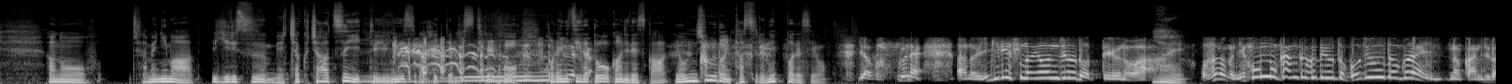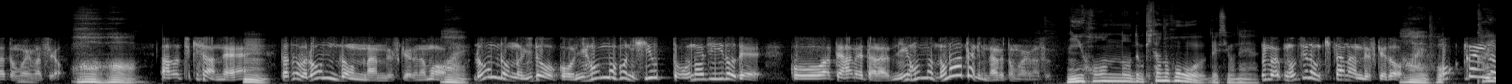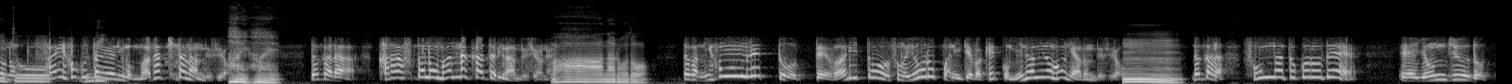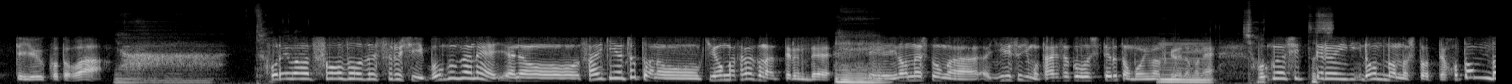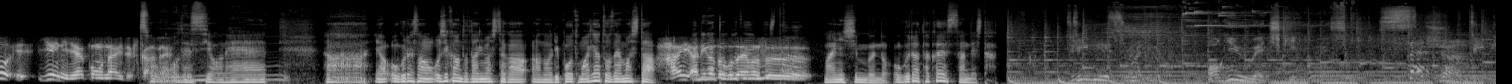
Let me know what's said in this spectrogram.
あのちなみに今、イギリス、めちゃくちゃ暑いというニュースが入ってますけれども、これについてはどうお感じですか、40度に達する熱波ですよ。いや僕ねあの、イギリスの40度っていうのは、はい、おそらく日本の感覚でいうと50度ぐらいの感じだと思いますよ。はあはああのチキさんね、うん、例えばロンドンなんですけれども、はい、ロンドンの緯度をこう日本の方にひゅっと同じ緯度でこう当てはめたら、日本のどのあたりになると思います？日本のでも北の方ですよね。もちろん北なんですけど、はい、北海道の最北端よりもまだ北なんですよ。はいはい、だから、樺太の真ん中あたりなんですよね。ああ、なるほど。だから日本列島って割とそのヨーロッパに行けば結構南の方にあるんですよ。だからそんなところで、えー、40度っていうことは、いやこれは想像を絶するし、僕がね、あの最近はちょっとあの気温が高くなってるんで、えー、えー、いろんな人が、イギリス人も対策をしてると思いますけれどもね、僕が知ってるロンドンの人って、ほとんど家にエアコンないですからね。そうですよね。あいや小倉さん、お時間となりましたが、あのリポートもありがとうございました。はい、ありがとうございます。毎日新聞の小倉隆康さんでした。TBS Radio 荻上チキセッション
